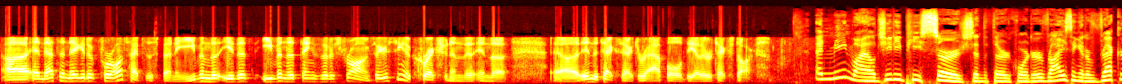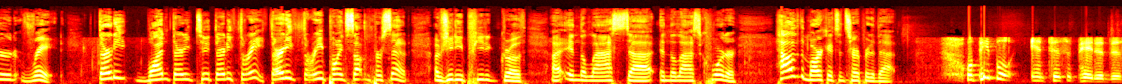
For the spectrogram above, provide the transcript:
uh, and that's a negative for all types of spending, even the even, even the things that are strong. So you're seeing a correction in the in the uh, in the tech sector, Apple, the other tech stocks. And meanwhile, GDP surged in the third quarter, rising at a record rate. 31, 32, 33, 33 point something percent of GDP growth uh, in the last uh, in the last quarter. How have the markets interpreted that? Well, people anticipated this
